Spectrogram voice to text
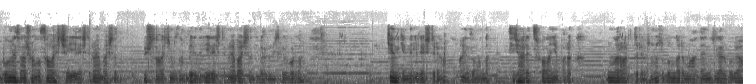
Bu mesela şu anda savaşçıyı iyileştirmeye başladı. 3 savaşçımızdan birini iyileştirmeye başladı gördüğünüz gibi burada. Kendi kendine iyileştiriyor. Aynı zamanda ticaret falan yaparak bunları arttırıyorsunuz. Bunları madenciler buluyor.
